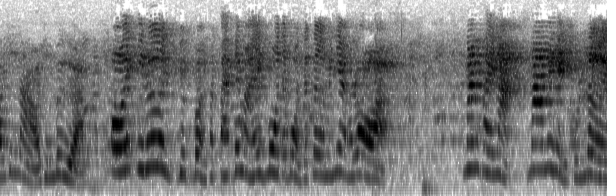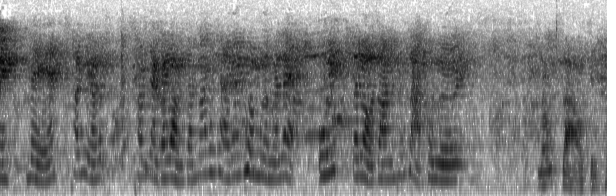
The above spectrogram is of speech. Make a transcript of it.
อ้ยแกฉันหิวฉันอิ่มฉันร้อนฉันหนาวฉันเบื่อโโอ๊ยอีรื่นหยุดบ่นสักแป๊บได้ไหมโมวจะบ่นจะเจอไหมเนี่ยเขารออะนั่นใครน่ะ หน้าไม่เห็นคุ้นเลย แหมท่านเหนียวทำอย่างกระหล่อนจำหน้าผู้ชายได้ทั่วเมืองนั่นแหละ อุ๊ยแต่หล่อจังทั้งสามคนเลย น้องสาวเป็นใคร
